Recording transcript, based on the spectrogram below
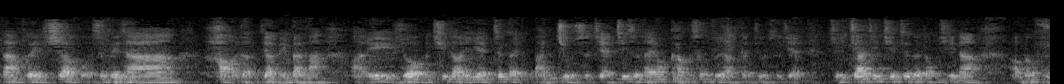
那会效果是非常好的，这样明白吗？啊，因为有时候我们去到医院真的蛮久时间，即使他用抗生素要很久时间，所以加进去这个东西呢，我们辅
